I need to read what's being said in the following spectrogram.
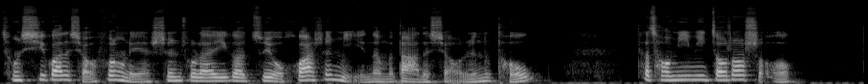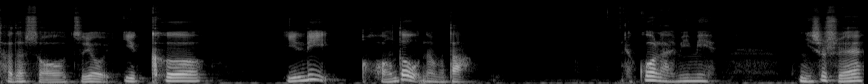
从西瓜的小缝里伸出来一个只有花生米那么大的小人的头，他朝咪咪招招手，他的手只有一颗一粒黄豆那么大。过来，咪咪，你是谁？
